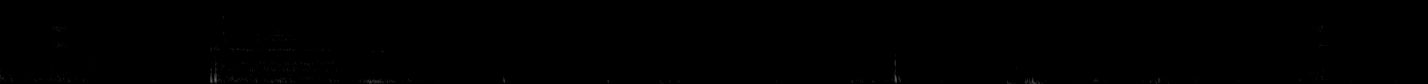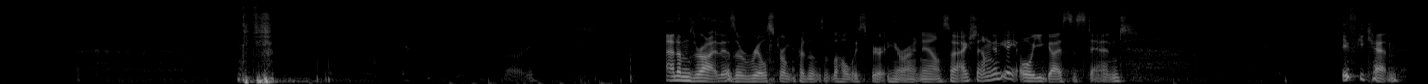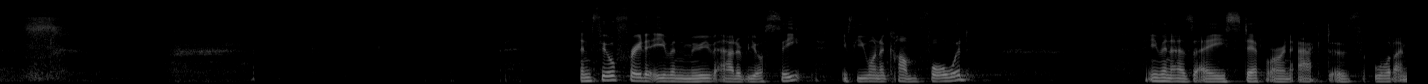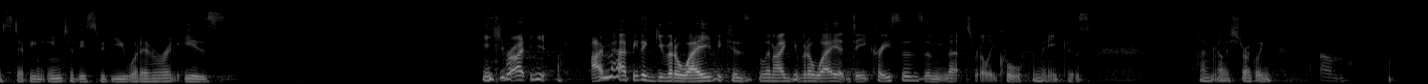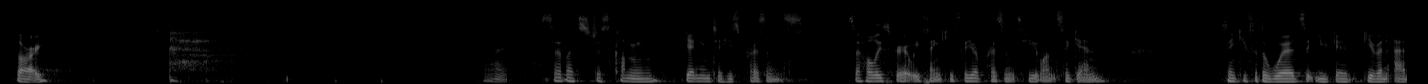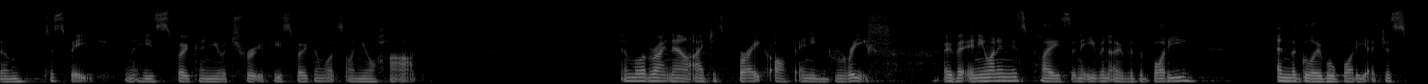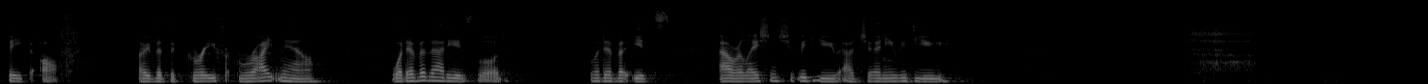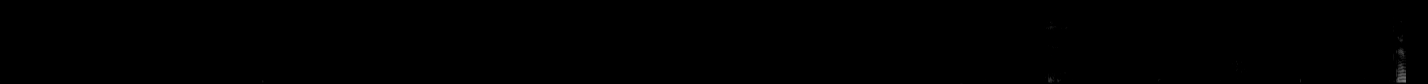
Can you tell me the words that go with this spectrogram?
Adam's right. There's a real strong presence of the Holy Spirit here right now. So actually, I'm going to get all you guys to stand, if you can. And feel free to even move out of your seat if you want to come forward, even as a step or an act of, Lord, I'm stepping into this with you, whatever it is. right here. I'm happy to give it away because when I give it away, it decreases, and that's really cool for me because I'm really struggling. Um, sorry. All right, so let's just come and get into his presence. So, Holy Spirit, we thank you for your presence here once again. Thank you for the words that you've given Adam to speak and that he's spoken your truth. He's spoken what's on your heart. And Lord, right now, I just break off any grief over anyone in this place and even over the body and the global body. I just speak off over the grief right now, whatever that is, Lord, whatever it's our relationship with you, our journey with you.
